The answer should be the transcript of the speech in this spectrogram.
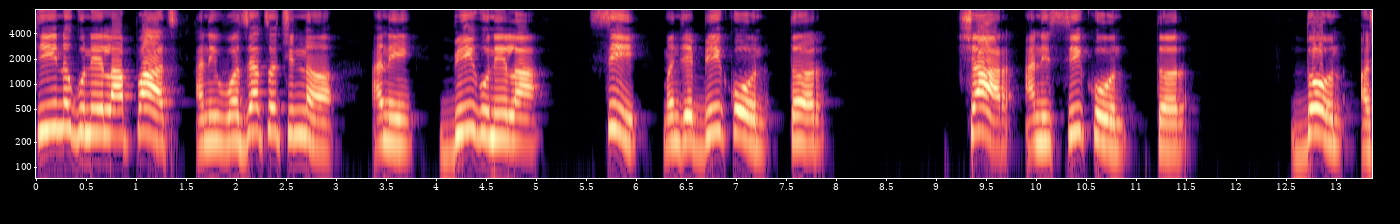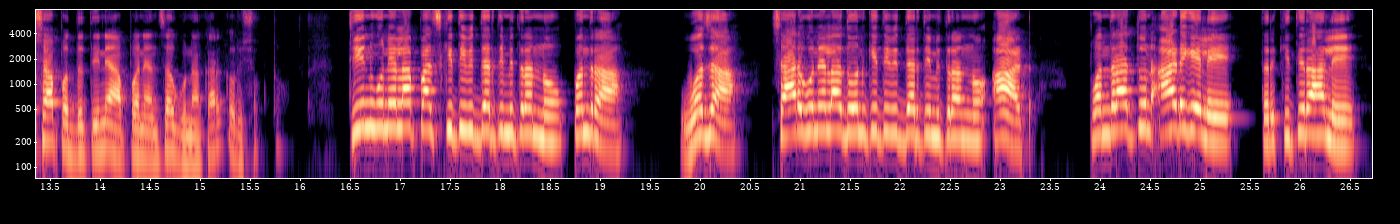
तीन गुन्हेला पाच आणि वजाचं चिन्ह आणि बी गुन्हेला सी म्हणजे बी कोण तर चार आणि सी कोण तर दोन अशा पद्धतीने आपण यांचा गुणाकार करू शकतो. तीन गुन्हेला पाच किती विद्यार्थी मित्रांनो? पंधरा. वजा चार गुन्हेला दोन किती विद्यार्थी मित्रांनो? आठ. पंधरातून आठ गेले तर किती राहिले?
